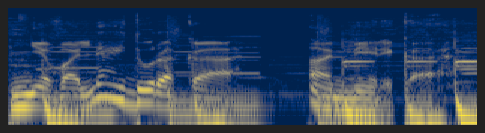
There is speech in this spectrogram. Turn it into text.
Не валяй дурака, Америка.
